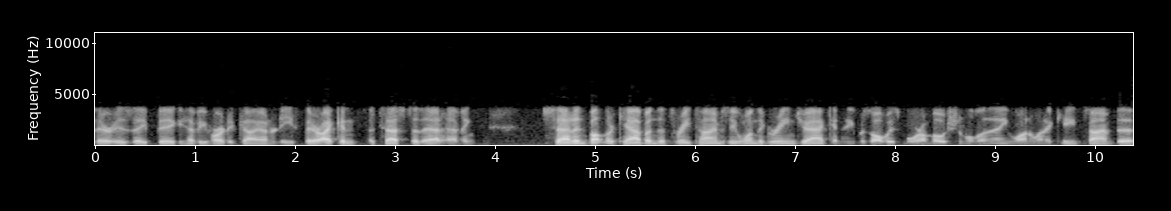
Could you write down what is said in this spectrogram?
there is a big, heavy-hearted guy underneath there. I can attest to that, having sat in Butler Cabin the three times he won the green jacket. He was always more emotional than anyone when it came time to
